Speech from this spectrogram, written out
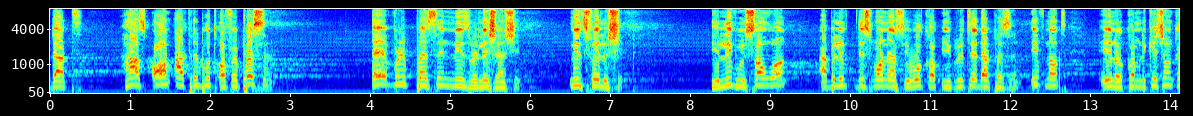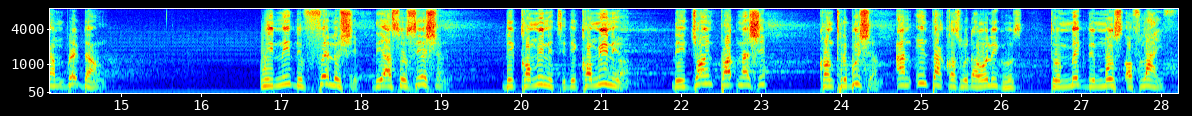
that has all attributes of a person. Every person needs relationship, needs fellowship. You live with someone. I believe this morning as you woke up, you greeted that person. If not, you know, communication can break down. We need the fellowship, the association, the community, the communion, the joint partnership, contribution, and intercourse with the Holy Ghost to make the most of life.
